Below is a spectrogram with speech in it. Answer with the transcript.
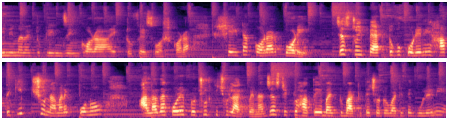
মিনিমাম একটু ক্লিনজিং করা, একটু ফেস ওয়াশ করা, সেইটা করার পরে জাস্ট ওই প্যাকটুকু করে নিয়ে হাতে কিচ্ছু না মানে কোনো আলাদা করে প্রচুর কিছু লাগবে না জাস্ট একটু হাতে বা একটু বাটিতে, ছোট বাটিতে গুলে নিয়ে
